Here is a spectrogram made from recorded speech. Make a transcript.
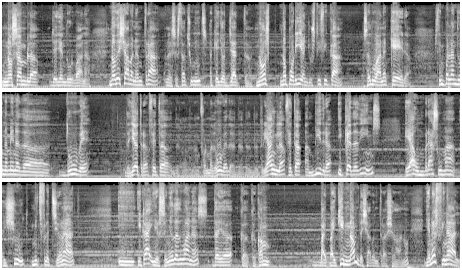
no sembla llegenda urbana. No deixaven entrar en els Estats Units aquell objecte. No, es, no podien justificar a la duana què era. Estem parlant d'una mena de d'UV, de lletra, feta de, en forma de V, de, de, de, de triangle, feta en vidre, i que de dins hi ha un braç humà eixut, mig flexionat, i, i clar, i el senyor de duanes deia que, que com by, by quin nom deixava entrar això, no? I en el final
